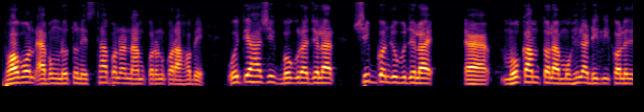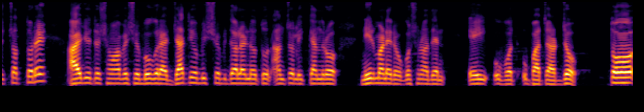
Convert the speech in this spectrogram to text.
ভবন এবং নতুন স্থাপনার নামকরণ করা হবে। ঐতিহাসিক বগুড়া জেলার শিবগঞ্জ উপজেলায় মোকামতলা মহিলা ডিগ্রি কলেজের চত্বরে আয়োজিত সমাবেশে বগুড়ার জাতীয় বিশ্ববিদ্যালয়ের নতুন আঞ্চলিক কেন্দ্র নির্মাণেরও ঘোষণা দেন এই উপ- উপাচার্য। তো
